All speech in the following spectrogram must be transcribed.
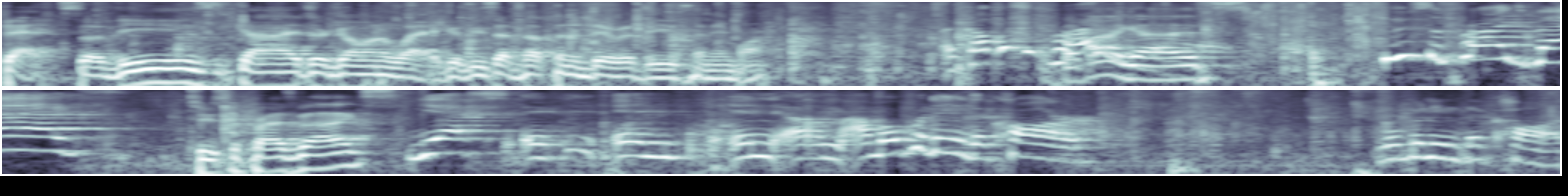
Okay, so these guys are going away because these have nothing to do with these anymore. A couple surprise. Bye, guys. Two surprise bags. Two surprise bags. Yes, and and, and um, I'm opening the car. I'm opening the car.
